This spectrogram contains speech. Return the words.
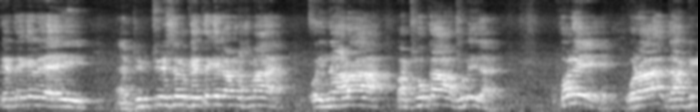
খেতে গেলে এই ফিফটি এসএল খেতে গেলে অনেক সময় ওই নাড়া বা ঠোকা ভুলে যায়। ফলে ওরা জাকিং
